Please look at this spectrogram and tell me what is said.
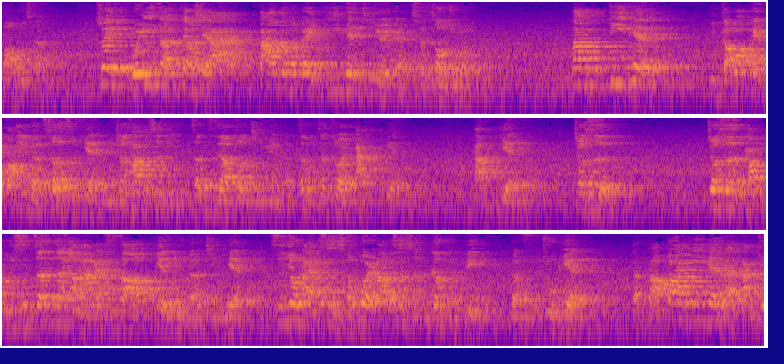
保护层，所以微粒只要掉下来，大部分被第一片晶圆给承受住了。那第一片。搞不好可以放一个测试片，也就是它不是你真实要做晶圆的，这种称之为挡片。挡片就是就是它不是真正要拿来制造电路的晶片，是用来制成为了让制成更稳定的辅助片，然后放在第一片来挡住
